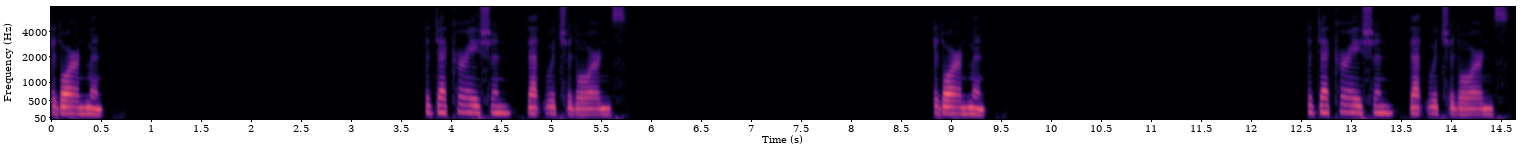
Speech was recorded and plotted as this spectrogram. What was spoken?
Adornment. A decoration, that which adorns. Adornment. A decoration, that which adorns.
